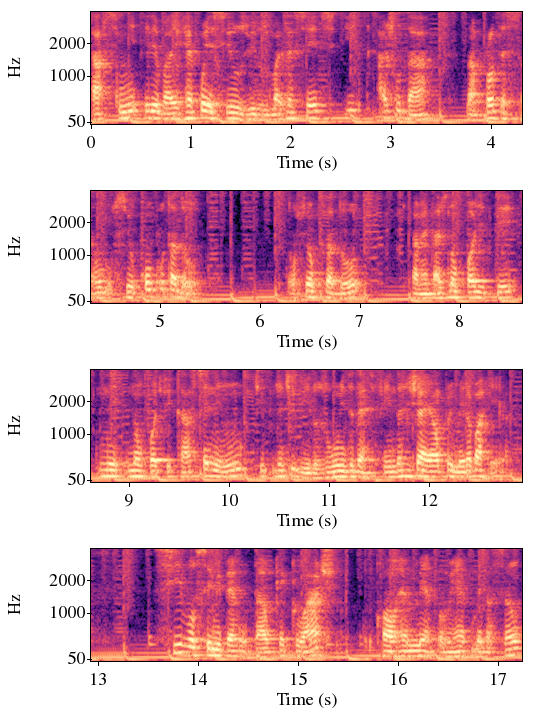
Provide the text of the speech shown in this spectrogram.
assim ele vai reconhecer os vírus mais recentes e ajudar na proteção do seu computador. Então, o seu computador, na verdade, não pode ter, não pode ficar sem nenhum tipo de antivírus. O Windows Defender já é uma primeira barreira. Se você me perguntar o que é que eu acho, qual é a minha, a minha recomendação,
